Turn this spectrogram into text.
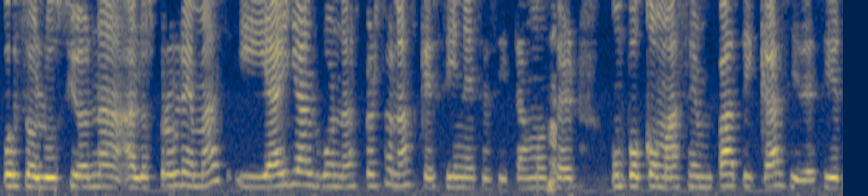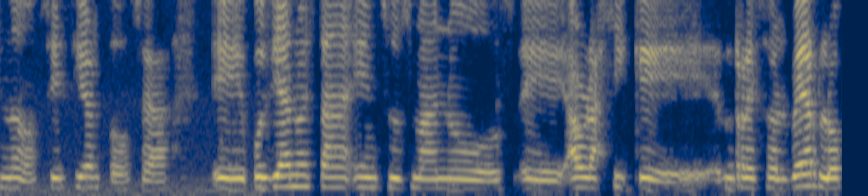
pues solución a, los problemas y hay algunas personas que sí necesitamos ser un poco más empáticas y decir, no, sí es cierto, o sea, eh, pues ya no está en sus manos eh, ahora sí que resolverlo.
